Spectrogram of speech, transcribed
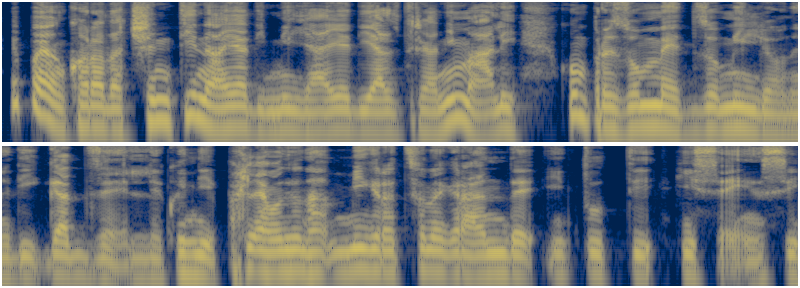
e poi ancora da centinaia di migliaia di altri animali, compreso mezzo milione di gazzelle. Quindi parliamo di una migrazione grande in tutti i sensi.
